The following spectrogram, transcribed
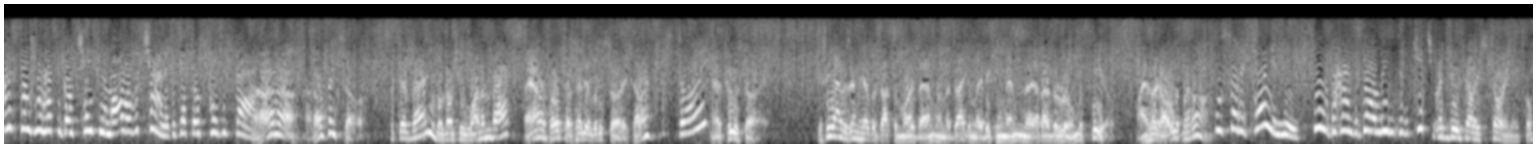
I suppose we'll have to go chasing them all over China to get those papers back. No, no, I don't think so. But they're valuable. Don't you want them back? Well, folks, I'll tell you a little story, shall I? A story? A true story. You see, I was in here with Dr. Moy Ben when the Dragon Lady came in uh, out of the room with Keel. I heard all that went on. Well, so did Terry and me. We were behind the door leading to the kitchen. Let Dude tell his story, April.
